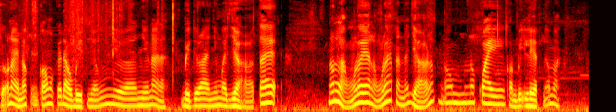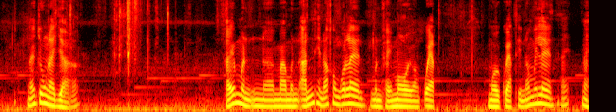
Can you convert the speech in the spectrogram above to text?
Chỗ này nó cũng có một cái đầu bịt giống như như này nè bịt vô đây nhưng mà dở tệ nó lỏng loe, lỏng loét là nó dở lắm. Nó nó quay còn bị liệt nữa mà. Nói chung là dở. Thấy mình à, mà mình ấn thì nó không có lên. Mình phải mồi bằng quẹt. Mồi quẹt thì nó mới lên. Đấy, này,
